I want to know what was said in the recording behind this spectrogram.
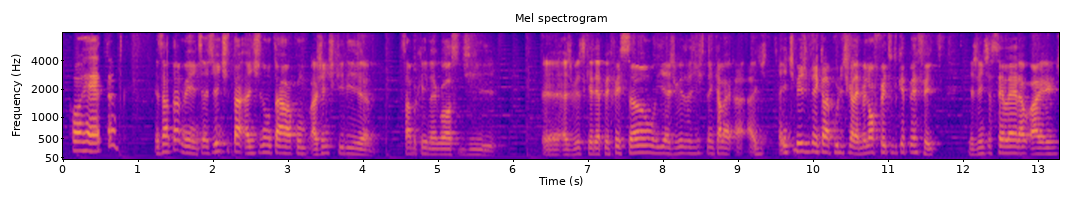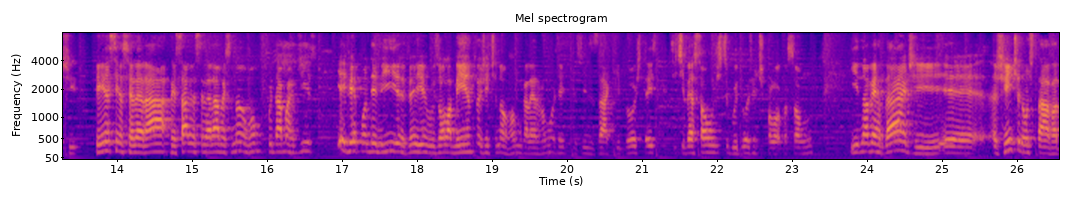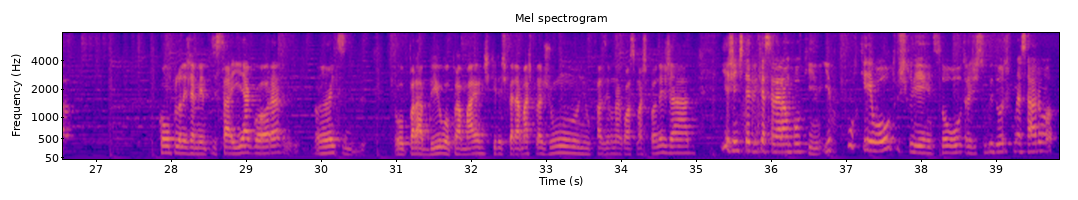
Correto? Exatamente. A gente, tá, a gente não tava com. A gente queria, sabe aquele negócio de. É, às vezes querer a perfeição e às vezes a gente tem aquela. A, a, gente, a gente mesmo tem aquela política, é melhor feito do que perfeito. E a gente acelera, a gente pensa em acelerar, pensava em acelerar, mas não, vamos cuidar mais disso. E aí veio a pandemia, veio o isolamento, a gente, não, vamos galera, vamos a gente precisar aqui dois, três, se tiver só um distribuidor, a gente coloca só um. E na verdade, é, a gente não estava com o planejamento de sair agora, antes, ou para abril ou para maio, a gente queria esperar mais para junho, fazer um negócio mais planejado. E a gente teve que acelerar um pouquinho. E porque outros clientes ou outras distribuidoras começaram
